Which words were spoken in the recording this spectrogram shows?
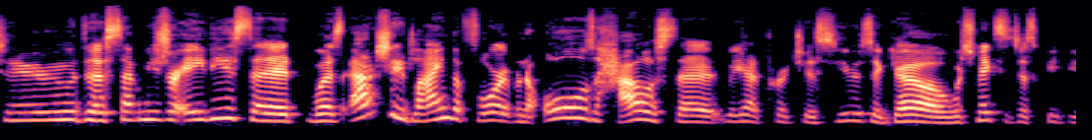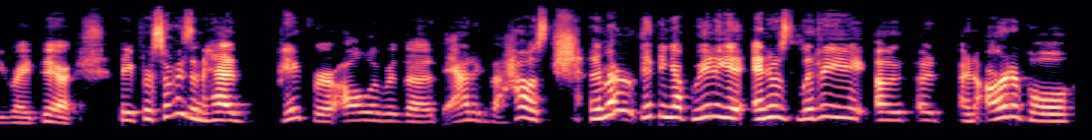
to the 70s or 80s that was actually lined the floor of an old house that we had purchased years ago, which makes it just creepy right there. They, for some reason, had paper all over the attic of the house. And I remember picking up reading it, and it was literally a, a, an article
